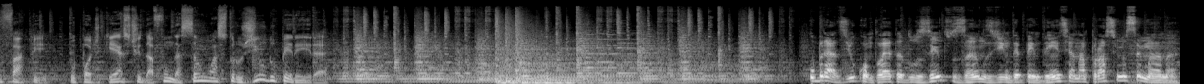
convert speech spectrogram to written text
FAP, o podcast da Fundação Astrogildo Pereira. O Brasil completa 200 anos de independência na próxima semana.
